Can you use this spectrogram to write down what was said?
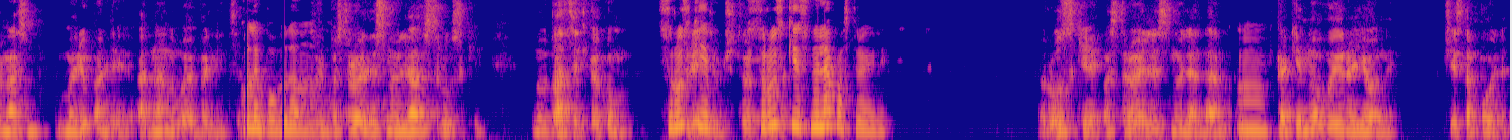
У нас в Мариуполе одна новая больница. Коли побудовано? Построили с нуля с русский. Ну, в 20 каком? С русские, Третьем, четвертом, с русские с нуля построили? Русские построили с нуля, да. М. Как и новые районы. В чистом поле.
